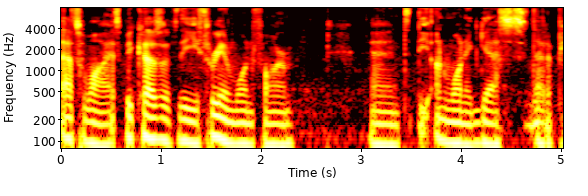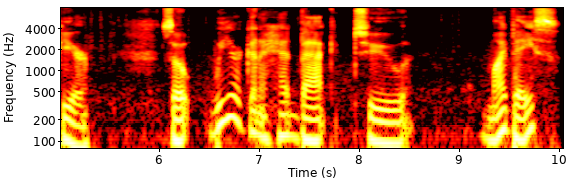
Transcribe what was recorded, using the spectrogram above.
that's why. It's because of the 3-in-1 farm and the unwanted guests that appear. So we are going to head back to my base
